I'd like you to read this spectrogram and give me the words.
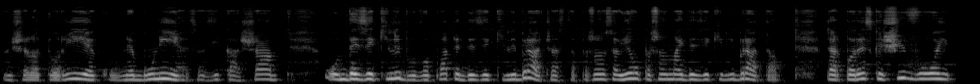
înșelătorie, cu nebunie, să zic așa, un dezechilibru, vă poate dezechilibra această persoană sau e o persoană mai dezechilibrată. Dar păresc că și voi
